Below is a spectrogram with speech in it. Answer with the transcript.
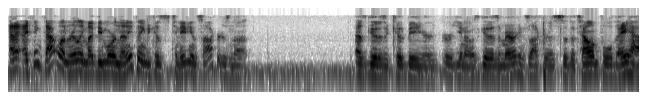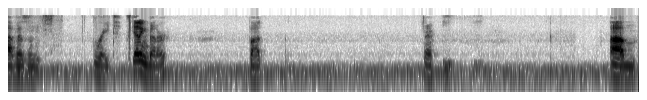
And I, I think that one really might be more than anything because Canadian soccer is not as good as it could be, or, or you know, as good as American soccer is. So the talent pool they have isn't great. It's getting better, but yeah. Um.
